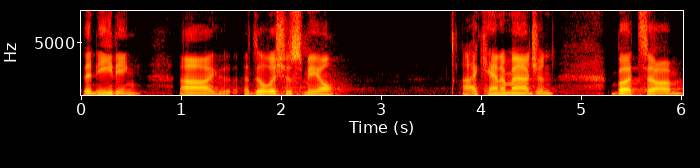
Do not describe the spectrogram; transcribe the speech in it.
than eating uh, a delicious meal. I can't imagine. But um,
